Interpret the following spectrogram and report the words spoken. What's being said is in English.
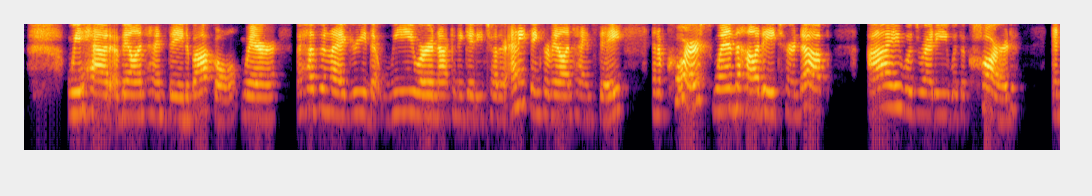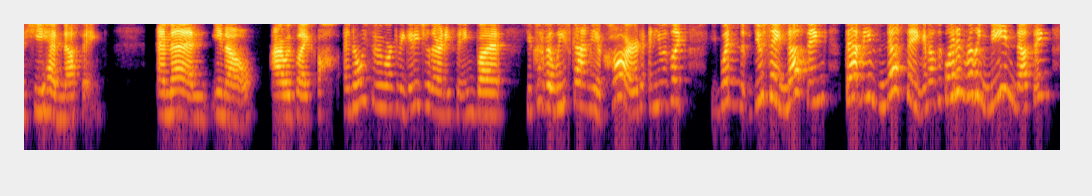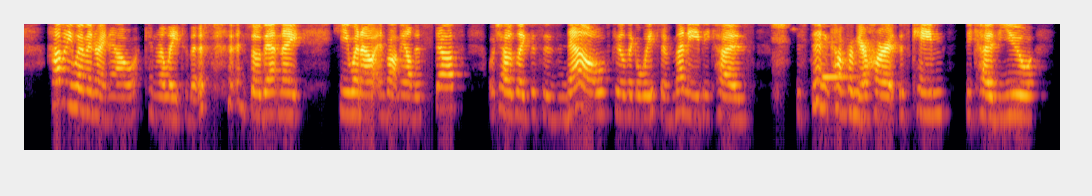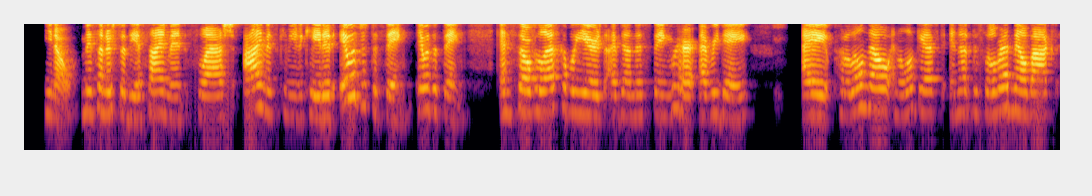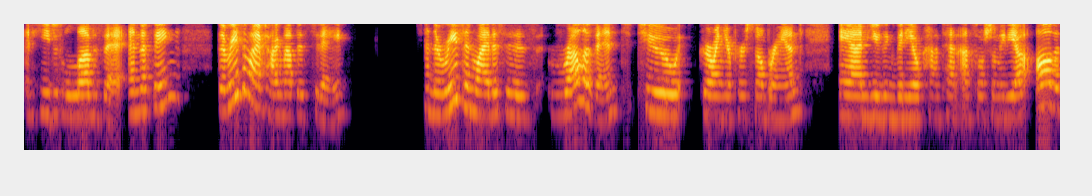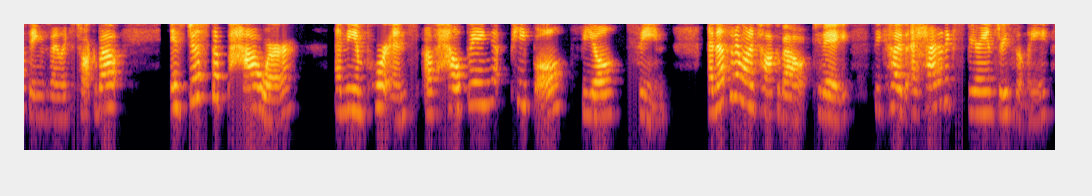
we had a Valentine's Day debacle where my husband and I agreed that we were not going to get each other anything for Valentine's Day. And of course, when the holiday turned up, I was ready with a card and he had nothing. And then, you know, I was like, oh, I know we said we weren't going to get each other anything, but you could have at least gotten me a card. And he was like, when you say nothing, that means nothing. And I was like, well, I didn't really mean nothing. How many women right now can relate to this? and so that night, he went out and bought me all this stuff, which I was like, this is now feels like a waste of money because this didn't come from your heart. This came because you you know, misunderstood the assignment slash I miscommunicated. It was just a thing. It was a thing. And so for the last couple years, I've done this thing where every day I put a little note and a little gift in a, this little red mailbox, and he just loves it. And the thing, the reason why I'm talking about this today, and the reason why this is relevant to growing your personal brand and using video content on social media, all the things that I like to talk about is just the power and the importance of helping people feel seen. And that's what I want to talk about today because I had an experience recently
